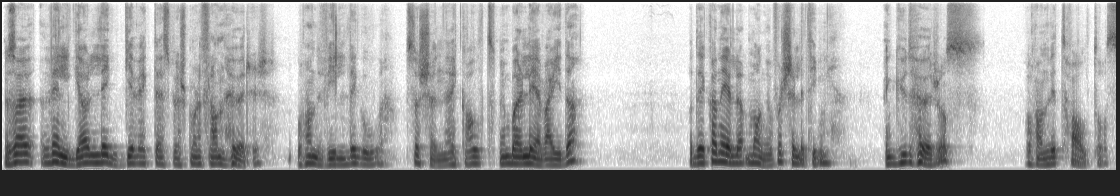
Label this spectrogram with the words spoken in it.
Men så velger jeg å legge vekk det spørsmålet, for han hører, og han vil det gode. Så skjønner jeg ikke alt, men bare lever jeg i det. Og det kan gjelde mange forskjellige ting. Men Gud hører oss, og han vil tale til oss.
